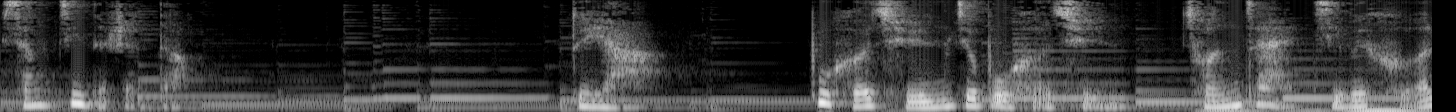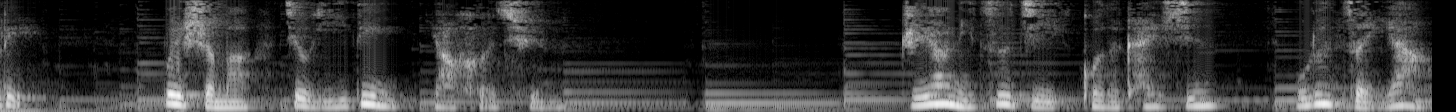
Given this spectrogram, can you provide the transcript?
相近的人的。对呀。”不合群就不合群，存在极为合理。为什么就一定要合群？只要你自己过得开心，无论怎样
